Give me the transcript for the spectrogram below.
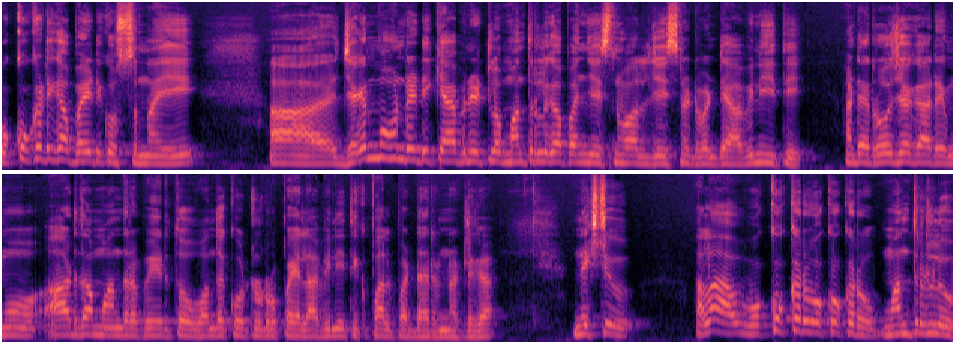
ఒక్కొక్కటిగా బయటకు వస్తున్నాయి జగన్మోహన్ రెడ్డి క్యాబినెట్లో మంత్రులుగా పనిచేసిన వాళ్ళు చేసినటువంటి అవినీతి అంటే రోజా గారేమో ఆడదాం ఆంధ్ర పేరుతో వంద కోట్ల రూపాయల అవినీతికి పాల్పడ్డారన్నట్లుగా నెక్స్ట్ అలా ఒక్కొక్కరు ఒక్కొక్కరు మంత్రులు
